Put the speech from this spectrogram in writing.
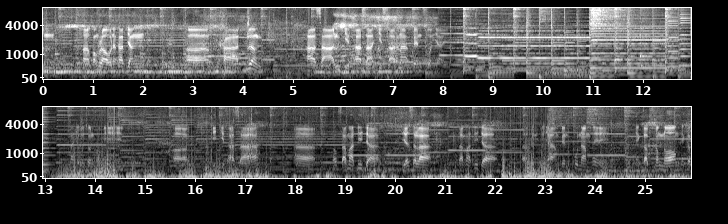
นอของเรานะครับยังขาดเรื่องอาสาหรือจิตอาสาจิตสาธารณะเป็นส่วนใหญ่าสามารถที่จะเสียสละสามารถที่จะเป็นตัวอย่างเป็นผู้นำให้ให้กับน้องๆให้กับ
